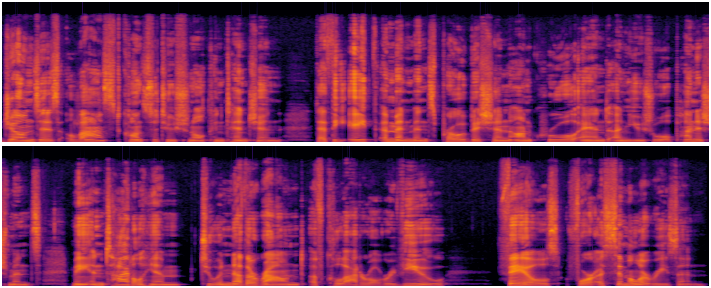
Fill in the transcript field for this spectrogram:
Jones's last constitutional contention that the Eighth Amendment's prohibition on cruel and unusual punishments may entitle him to another round of collateral review fails for a similar reason.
